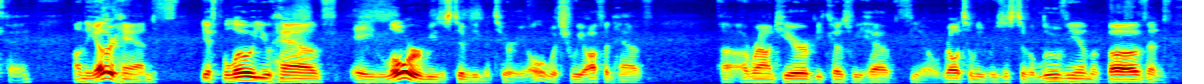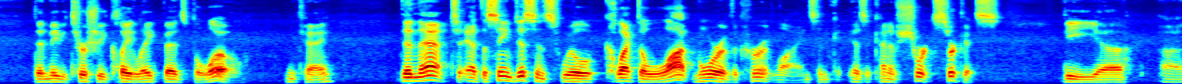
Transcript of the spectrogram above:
Okay. On the other hand, if below you have a lower resistivity material, which we often have uh, around here because we have you know relatively resistive alluvium above and then maybe tertiary clay lake beds below, okay, then that at the same distance will collect a lot more of the current lines and as it kind of short circuits the uh, uh,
